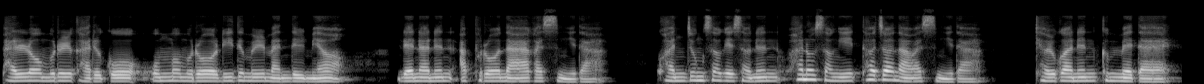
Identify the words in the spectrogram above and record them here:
발로 물을 가르고 온몸으로 리듬을 만들며 레나는 앞으로 나아갔습니다. 관중석에서는 환호성이 터져 나왔습니다. 결과는 금메달.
